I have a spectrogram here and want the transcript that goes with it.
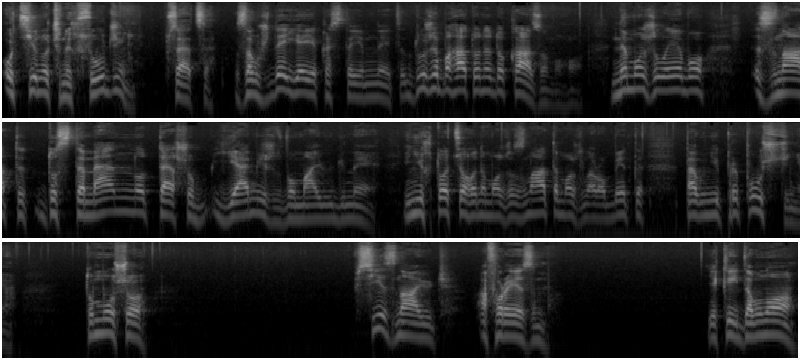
оціночних суджень, все це завжди є якась таємниця. Дуже багато недоказаного. Неможливо знати достеменно те, що є між двома людьми. І ніхто цього не може знати, можна робити певні припущення. Тому що всі знають афоризм, який давно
